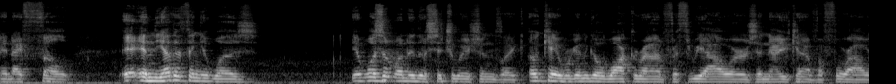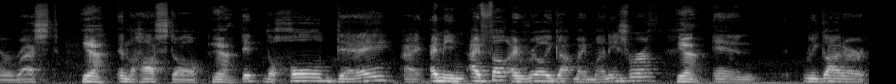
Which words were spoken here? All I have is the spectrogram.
and I felt, and the other thing it was, it wasn't one of those situations like, okay, we're going to go walk around for three hours and now you can have a four hour rest yeah. in the hostel. Yeah. It, the whole day, I, I mean, I felt I really got my money's worth Yeah. and we got our,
